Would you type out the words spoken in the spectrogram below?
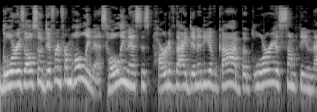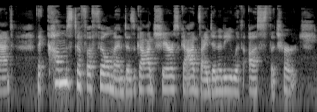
Glory is also different from holiness. Holiness is part of the identity of God, but glory is something that, that comes to fulfillment as God shares God's identity with us, the church.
